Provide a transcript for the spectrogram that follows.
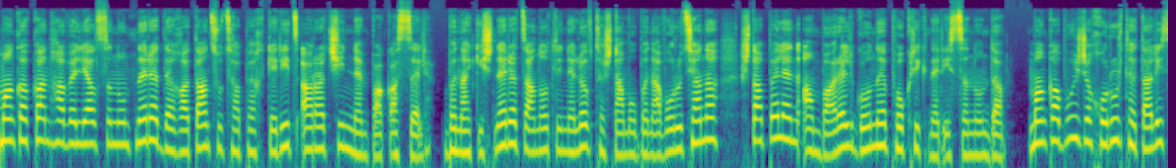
Մանկական հավելյալ սնունդները դեղատան ցուցափեղկերից առաջինն են պակասել։ Բնակիչները ծանոթ լինելով թշնամու բնավորությանը շտապել են ամբարել գոնե փոքրիկների սնունդը։ Մանկաբույժը խորհուրդ է տալիս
